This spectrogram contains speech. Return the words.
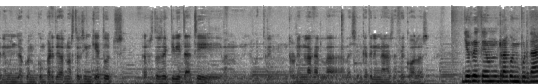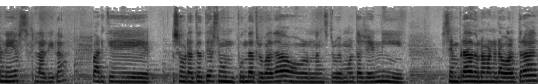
tenim un lloc on compartir les nostres inquietuds, les nostres activitats i bueno, un lloc on tenim, reunim la, la, la gent que tenim ganes de fer coses. Jo crec que un racó important és la Lila, perquè sobretot és un punt de trobada on ens trobem molta gent i sempre d'una manera o altra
